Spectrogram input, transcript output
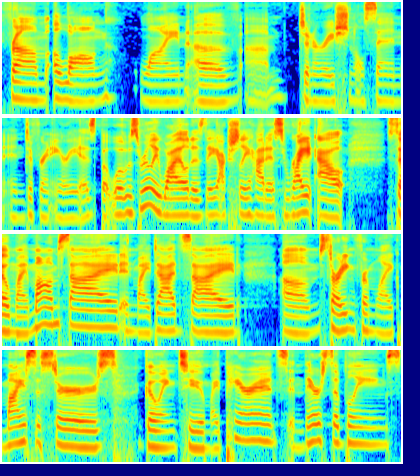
from a long line of um, generational sin in different areas. But what was really wild is they actually had us write out. So my mom's side and my dad's side, um, starting from like my sisters, going to my parents and their siblings,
